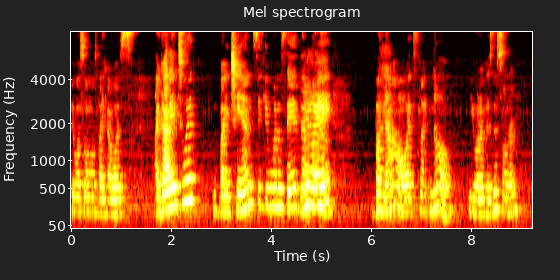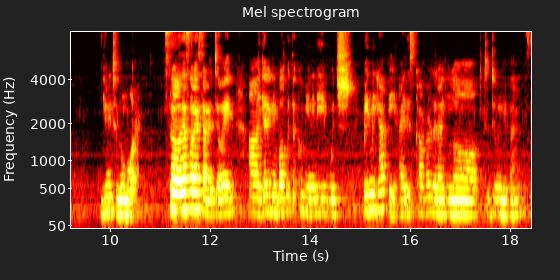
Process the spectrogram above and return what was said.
It was almost like I was, I got into it by chance, if you want to say it that Yeah. way. But now it's like, no, you are a business owner. You need to do more. So that's what I started doing, uh, getting involved with the community, which made me happy. I discovered that I loved doing events.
